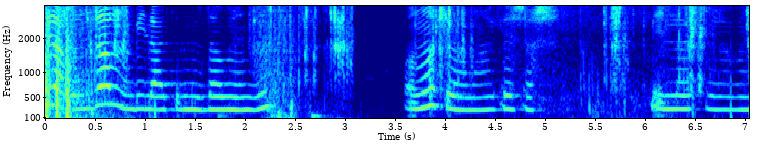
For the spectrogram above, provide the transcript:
Bir abonenizi like'ınızı abonenizi. Olmaz ki ama arkadaşlar. Bir like bir abone.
